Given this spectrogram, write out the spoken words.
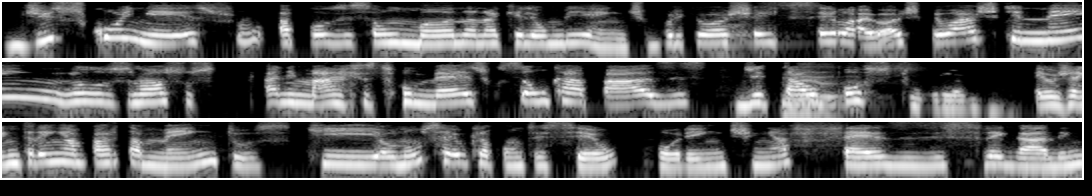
desconheço a posição humana naquele ambiente, porque eu achei que, sei lá, eu acho, eu acho que nem os nossos animais domésticos são capazes de tal Meu postura. Deus. Eu já entrei em apartamentos que eu não sei o que aconteceu, porém tinha fezes esfregada em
